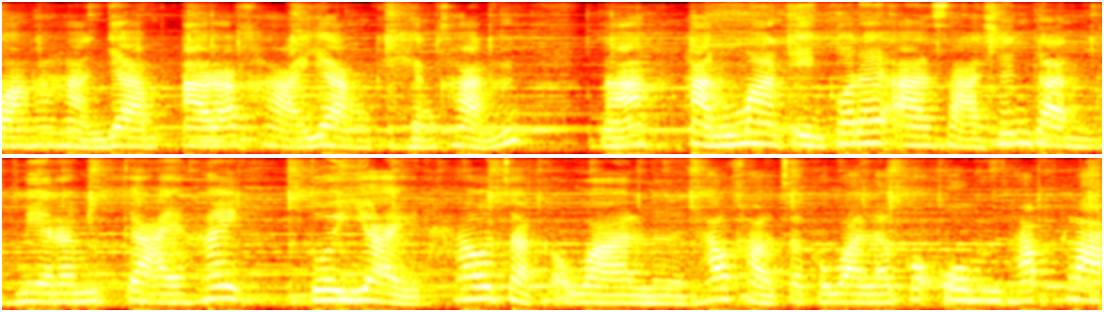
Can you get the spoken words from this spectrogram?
วางทหารยามอารักขาอย่างแข็งขันนะหานุมานเองก็ได้อาสาเช่นกัน เนรมิตกายให้ตัวใหญ่เท่าจักรวาลเลย เท่าเขาจักรวาลแล้วก็อมทับพลา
